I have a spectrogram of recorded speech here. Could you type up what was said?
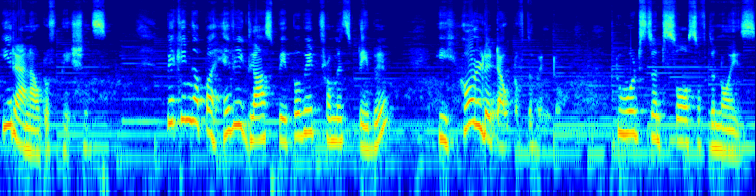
he ran out of patience. Picking up a heavy glass paperweight from his table, he hurled it out of the window towards the source of the noise.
